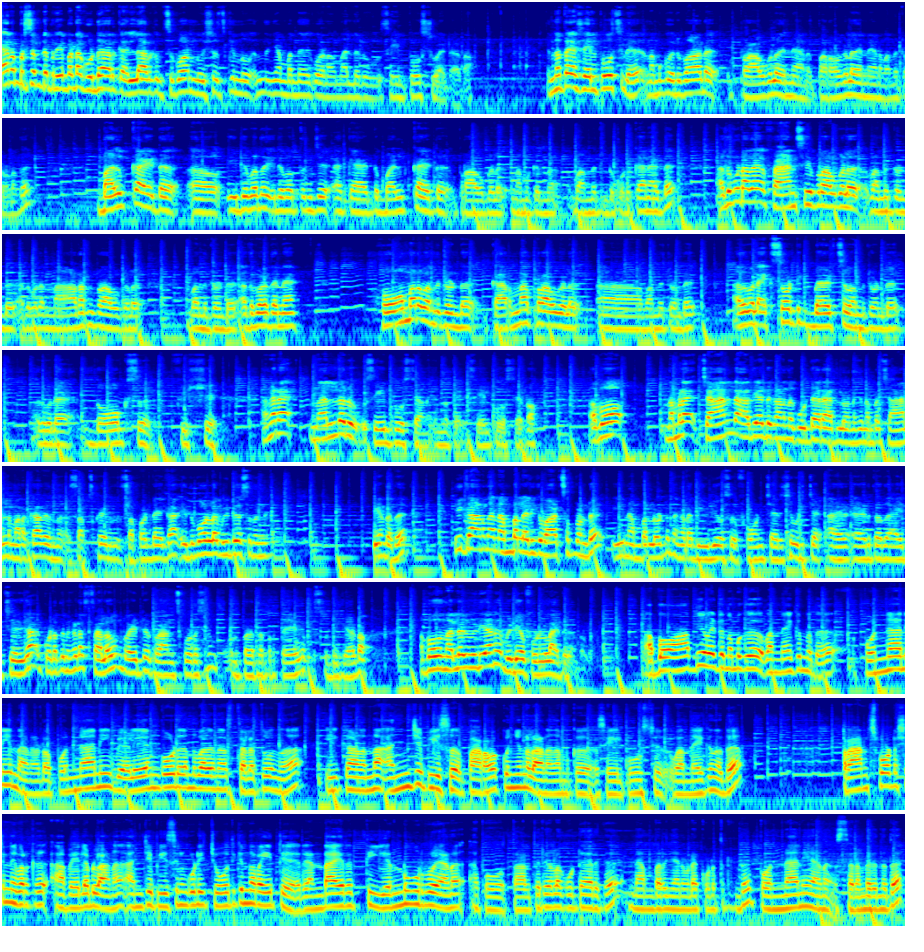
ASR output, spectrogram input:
ഏറെ പെർസെന്റ് പ്രിയപ്പെട്ട കൂട്ടുകാർക്ക് എല്ലാവർക്കും സുഖമാണെന്ന് വിശ്വസിക്കുന്നു എന്ന് ഞാൻ പറഞ്ഞേക്കുവാണ് നല്ലൊരു സെയിൽ പോസ്റ്റുമായിട്ട് കേട്ടോ. ഇന്നത്തെ സെയിൽ പോസ്റ്റിൽ നമുക്ക് ഒരുപാട് പ്രാവുകൾ തന്നെയാണ് പറവകൾ തന്നെയാണ് വന്നിട്ടുള്ളത്. ബൾക്കായിട്ട് ഇരുപത് ഇരുപത്തഞ്ച് ഒക്കെ ആയിട്ട് ബൾക്കായിട്ട് പ്രാവുകൾ നമുക്കിന്ന് വന്നിട്ടുണ്ട് കൊടുക്കാനായിട്ട്. അതുകൂടാതെ ഫാൻസി പ്രാവുകൾ വന്നിട്ടുണ്ട് അതുപോലെ നാടൻ പ്രാവുകൾ വന്നിട്ടുണ്ട് അതുപോലെ തന്നെ ഹോമർ വന്നിട്ടുണ്ട് കർണ കർണപ്രാവുകൾ വന്നിട്ടുണ്ട്. അതുപോലെ എക്സോട്ടിക് ബേർഡ്സ് വന്നിട്ടുണ്ട് അതുപോലെ ഡോഗ്സ് ഫിഷ് അങ്ങനെ നല്ലൊരു സെയിൽ പോസ്റ്റാണ് ഇന്നത്തെ സെയിൽ പോസ്റ്റ് കേട്ടോ. അപ്പോൾ നമ്മുടെ ചാനൽ ആദ്യമായിട്ട് കാണുന്ന കൂട്ടുകാരായിട്ടുണ്ടെങ്കിൽ നമ്മുടെ ചാനൽ മറക്കാതെ ഒന്ന് സബ്സ്ക്രൈബ് ചെയ്ത് സപ്പോർട്ട് ചെയ്യുക. ഇതുപോലുള്ള വീഡിയോസ് നിങ്ങൾക്ക് ചെയ്യേണ്ടത് ഈ കാണുന്ന നമ്പറിൽ എനിക്ക് വാട്സപ്പ് ഉണ്ട്. ഈ നമ്പറിലോട്ട് നിങ്ങളുടെ വീഡിയോസ് ഫോൺ ചരിച്ച് പിടിച്ച് എടുത്തത് അയച്ചു തരിക. കൂടാതെ നിങ്ങളുടെ സ്ഥലവും റേറ്റ് ട്രാൻസ്പോർട്ടേഷനും ഉൾപ്പെടുത്ത പ്രത്യേകം ശ്രദ്ധിക്കുക കേട്ടോ. അപ്പോൾ നല്ലൊരു വീഡിയോ ആണ്. വീഡിയോ ഫുള്ളായിട്ട് കണ്ടത് അപ്പോൾ ആദ്യമായിട്ട് നമുക്ക് വന്നേക്കുന്നത് പൊന്നാനി എന്നാണ് കേട്ടോ. പൊന്നാനി വെളിയങ്കോട് എന്ന് പറയുന്ന സ്ഥലത്തു നിന്ന് ഈ കാണുന്ന അഞ്ച് പീസ് പറവക്കുഞ്ഞുങ്ങളാണ് നമുക്ക് സെയിൽ പോസ്റ്റ് വന്നേക്കുന്നത്. ട്രാൻസ്പോർട്ടേഷൻ ഇവർക്ക് അവൈലബിൾ ആണ്. അഞ്ച് പീസിനും കൂടി ചോദിക്കുന്ന റേറ്റ് രണ്ടായിരത്തി എണ്ണൂറ് രൂപയാണ്. അപ്പോൾ താല്പര്യമുള്ള കൂട്ടുകാർക്ക് നമ്പർ ഞാനിവിടെ കൊടുത്തിട്ടുണ്ട്. പൊന്നാനിയാണ് സ്ഥലം വരുന്നത്.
